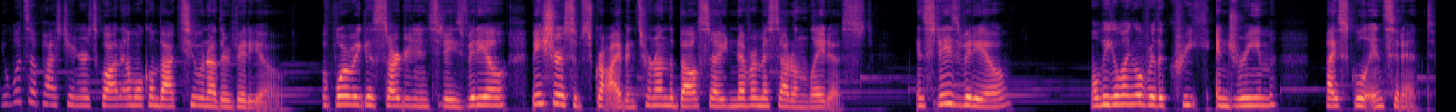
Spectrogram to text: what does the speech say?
Yo, what's up, Pastor Nerd Squad, and welcome back to another video. Before we get started in today's video, make sure to subscribe and turn on the bell so you never miss out on the latest. In today's video, we'll be going over the Kreek and Dream high school incident.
